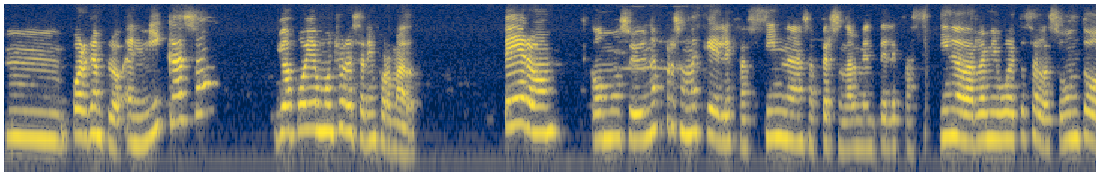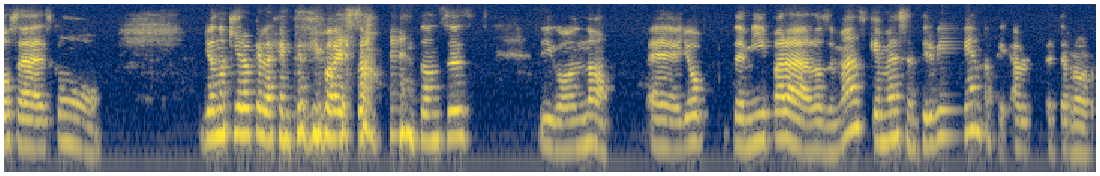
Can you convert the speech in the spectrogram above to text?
Mm, por ejemplo, en mi caso, yo apoyo mucho el estar informado, pero como soy una persona que le fascina, o sea, personalmente le fascina darle mis vueltas al asunto, o sea, es como, yo no quiero que la gente viva eso, entonces digo, no, eh, yo de mí para los demás, ¿qué me hace sentir bien? Ok, hablo- el terror,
